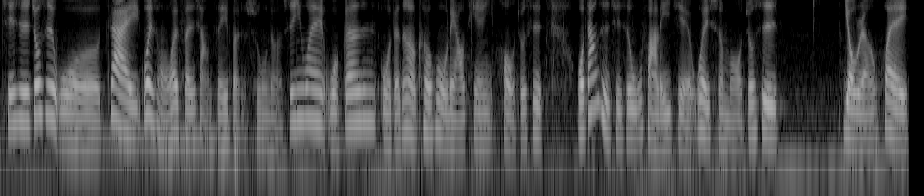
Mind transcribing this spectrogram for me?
其实就是我在为什么会分享这一本书呢？是因为我跟我的那个客户聊天以后，就是我当时其实无法理解为什么就是有人会。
